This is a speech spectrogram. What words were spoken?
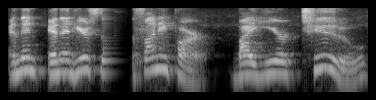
and then, and then here's the funny part by year two,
